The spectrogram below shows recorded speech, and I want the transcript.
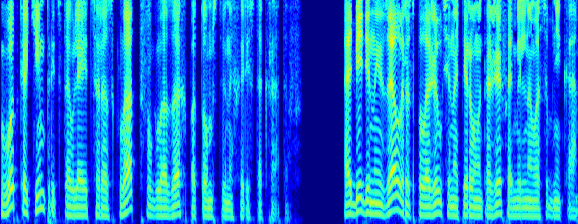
Вот каким представляется расклад в глазах потомственных аристократов. Обеденный зал расположился на первом этаже фамильного особняка.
